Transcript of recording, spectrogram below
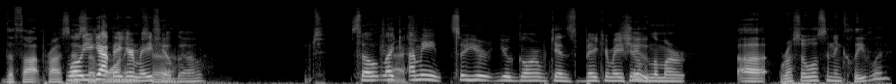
the thought process. Well, you got Baker Mayfield to- though. So like I mean, so you're you're going against Baker Mayfield Shoot. and Lamar. Uh, Russell Wilson in Cleveland.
